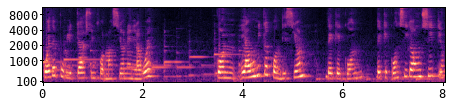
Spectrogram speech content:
puede publicar su información en la web, con la única condición de que, de que consiga un sitio,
